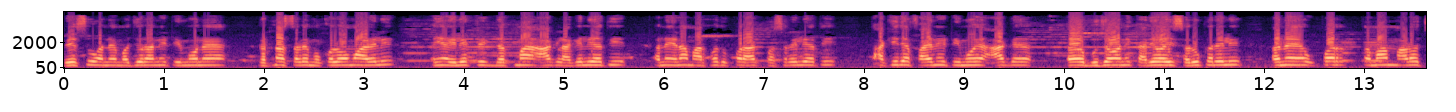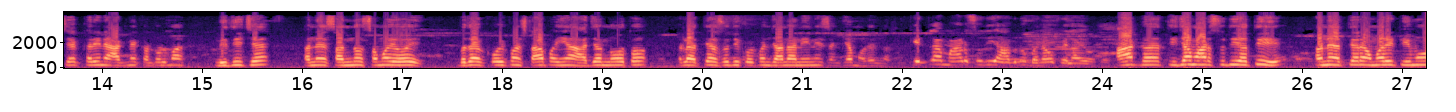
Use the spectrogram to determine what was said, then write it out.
વેસુ અને મજૂરાની ટીમોને ઘટના સ્થળે મોકલવામાં આવેલી. અહીંયા ઇલેક્ટ્રિક ડકમાં આગ લાગેલી હતી અને એના મારફત ઉપર આગ પસરેલી હતી. તાકીદે ફાયરની ટીમોએ આગ બુજાવવાની કાર્યવાહી શરૂ કરેલી અને ઉપર તમામ માળો ચેક કરીને આગને કંટ્રોલમાં લીધી છે. અને સાંજનો સમય હોય બધા કોઈ પણ સ્ટાફ અહીંયા હાજર નહોતો એટલે અત્યાર સુધી કોઈ પણ જાનહાનીની સંખ્યા મળેલ નથી. કેટલા માળ સુધી આગનો બનાવ ફેલાયો હતો? આગ ત્રીજા માળ સુધી હતી અને અત્યારે અમારી ટીમો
